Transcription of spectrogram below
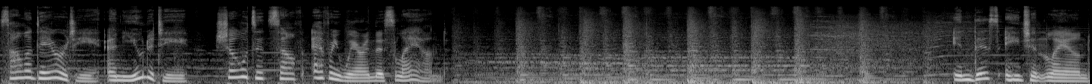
solidarity, and unity shows itself everywhere in this land. In this ancient land,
